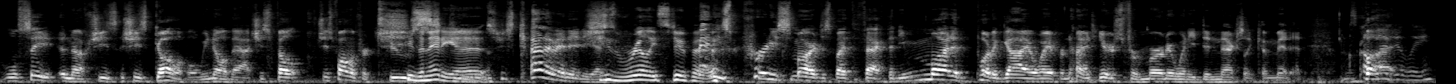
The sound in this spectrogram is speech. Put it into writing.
we'll say enough. She's she's gullible. We know that. She's felt she's fallen for two. She's an idiot. She's kind of an idiot. she's really stupid. Benny's pretty smart, despite the fact that he might have put a guy away for nine years for murder when he didn't actually commit it. But Allegedly,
